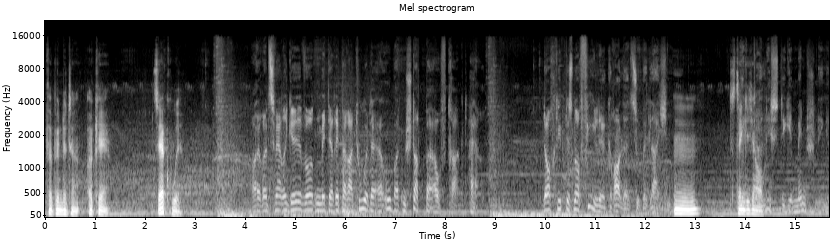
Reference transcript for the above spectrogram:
Verbündeter. Okay. Sehr cool. Eure Zwerge wurden mit der Reparatur der eroberten Stadt beauftragt, Herr. Doch gibt es noch viele Grolle zu begleichen. Mhm. Das denke ich auch. Listige Menschlinge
